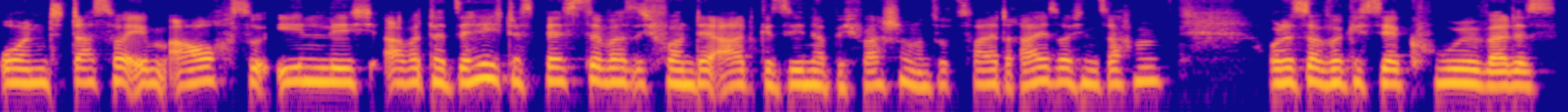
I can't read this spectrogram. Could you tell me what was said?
Und das war eben auch so ähnlich, aber tatsächlich das Beste, was ich von der Art gesehen habe. Ich war schon in so zwei, drei solchen Sachen. Und es war wirklich sehr cool, weil das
